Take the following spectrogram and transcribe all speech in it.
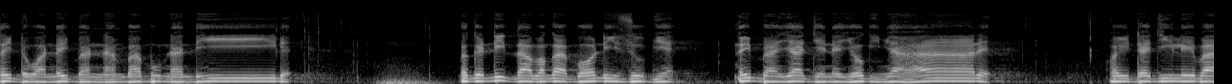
သိတဝနိဗ္ဗာနံဘာပုဏ္ဏတိတဲ့ပဂတိတာဝကဘောဓိစုဖြင့်နိဗ္ဗာန်ရကျင်တဲ့ယောဂီများဟာတဲ့ဟောဒီဓာတ်ကြီးလေးပါ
